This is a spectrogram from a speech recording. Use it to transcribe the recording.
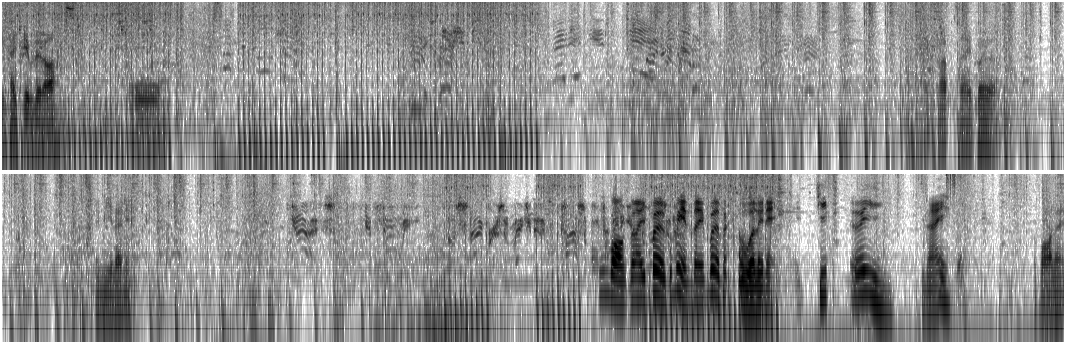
มีใครเก็บเลยเหรอ โอ้ครับไซเปอร์ ไม่มีแล้วเนี่ยมึงบอกสไนเปอร์กูไม่เห็นสไนเปอร์สักตัวเลยเนี่ยชิดเอ้ย อยู่ไหนพอแล้ว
